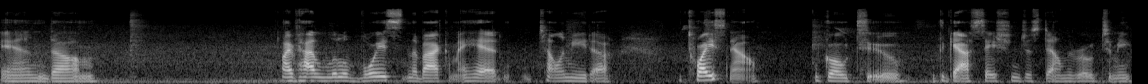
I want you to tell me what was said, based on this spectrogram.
And um, I've had a little voice in the back of my head telling me to twice now go to the gas station just down the road to me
